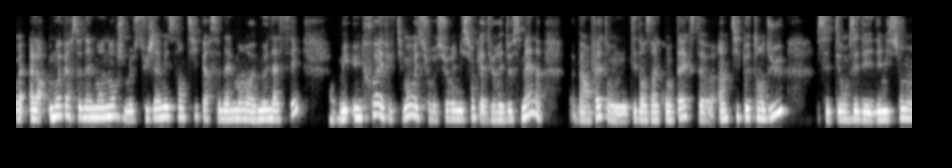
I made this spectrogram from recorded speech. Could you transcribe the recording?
Ouais. Alors moi personnellement non, je me suis jamais sentie personnellement euh, menacée, mais une fois effectivement, ouais, sur sur une mission qui a duré deux semaines, bah en fait on était dans un contexte un petit peu tendu c'était on faisait des, des missions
